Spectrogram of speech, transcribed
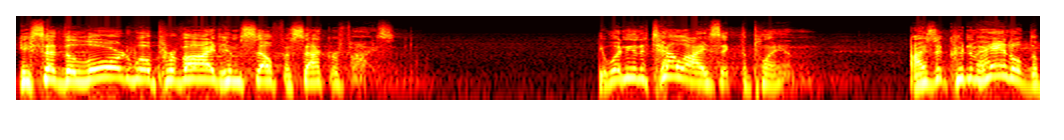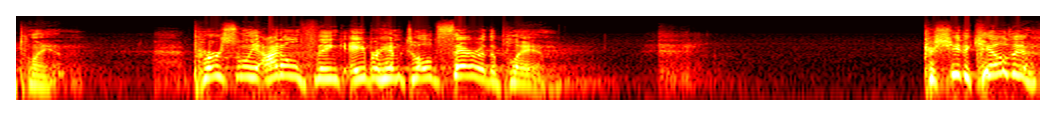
he said, The Lord will provide himself a sacrifice. He wasn't going to tell Isaac the plan. Isaac couldn't have handled the plan. Personally, I don't think Abraham told Sarah the plan because she'd have killed him.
